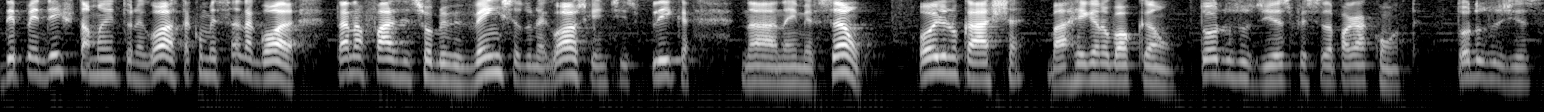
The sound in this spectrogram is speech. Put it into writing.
dependente do tamanho do negócio, está começando agora, está na fase de sobrevivência do negócio que a gente explica na, na imersão. Olho no caixa, barriga no balcão. Todos os dias precisa pagar conta. Todos os dias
